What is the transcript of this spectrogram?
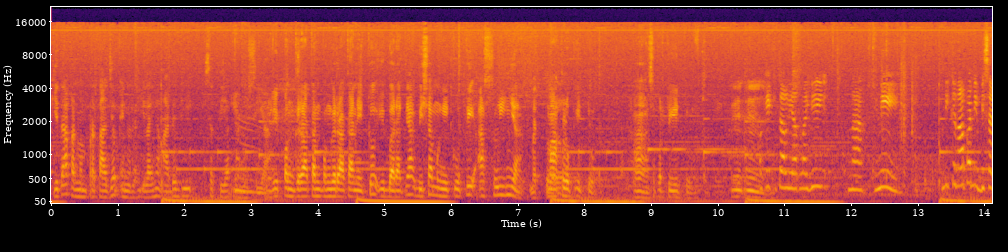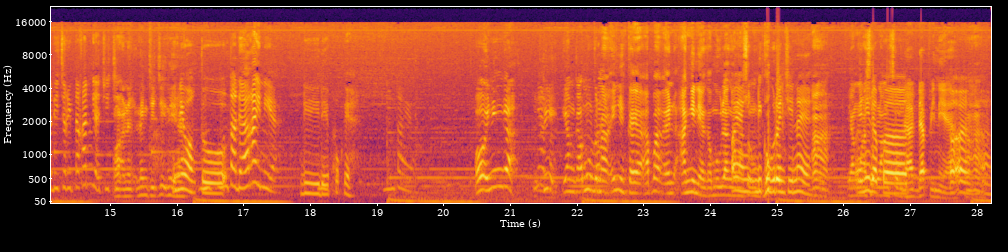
kita akan mempertajam energi ilahi yang ada di setiap manusia Jadi penggerakan-penggerakan itu ibaratnya bisa mengikuti aslinya Betul. makhluk itu. Nah, seperti itu. Mm-mm. Oke kita lihat lagi. Nah ini ini kenapa nih bisa diceritakan nggak Cici? Oh, Neng Neng Cici ini Ini ya. waktu Muntah darah ini ya? di Depok ya. Muntah ya? Oh, ini enggak. Ini Jadi yang kamu kena ini kayak apa? Angin ya kamu bilang Oh yang langsung di kuburan Cina ya. Ah, yang Oh, ini masuk dapet- langsung. dadap ini ya Oh, eh, Ah. eh.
